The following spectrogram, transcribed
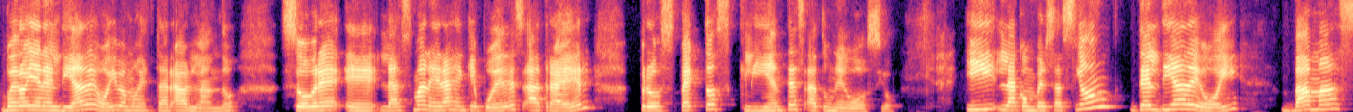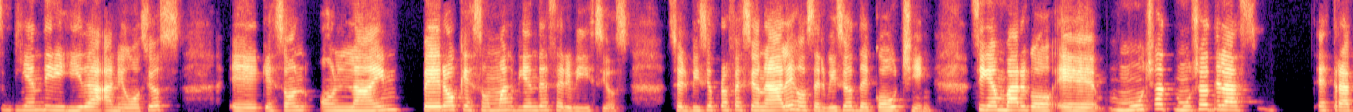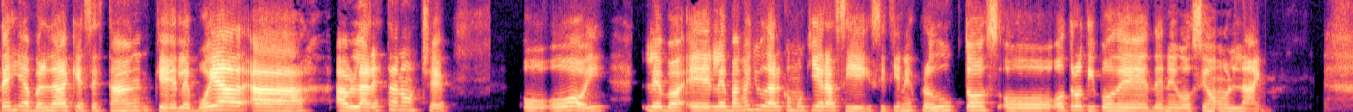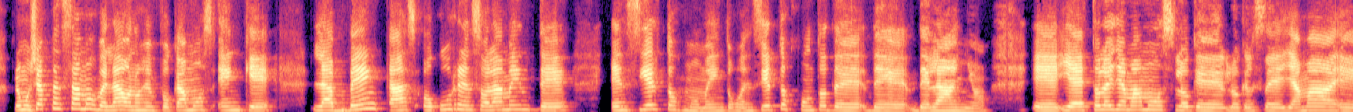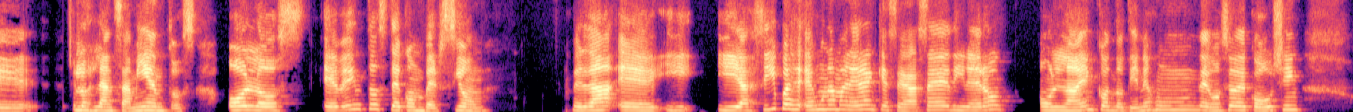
Bueno, y en el día de hoy vamos a estar hablando sobre eh, las maneras en que puedes atraer prospectos clientes a tu negocio. Y la conversación del día de hoy va más bien dirigida a negocios eh, que son online, pero que son más bien de servicios, servicios profesionales o servicios de coaching. Sin embargo, eh, muchas, muchas de las estrategias, ¿verdad? Que se están, que les voy a hablar esta noche, o, hoy eh, les, van a ayudar como quiera si, si tienes productos o otro tipo de, negocio online. Pero muchas pensamos, ¿verdad? O nos enfocamos en que las ventas ocurren solamente en ciertos momentos o en ciertos puntos del año. Eh, y a esto le llamamos lo que, lo que se llama eh, los lanzamientos o los eventos de conversión, ¿verdad? y, y así pues es una manera en que se hace dinero online cuando tienes un negocio de coaching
